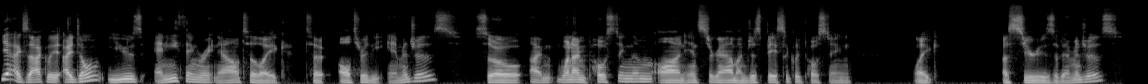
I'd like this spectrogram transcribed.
Yeah, exactly. I don't use anything right now to like to alter the images. So I'm when I'm posting them on Instagram, I'm just basically posting like a series of images,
